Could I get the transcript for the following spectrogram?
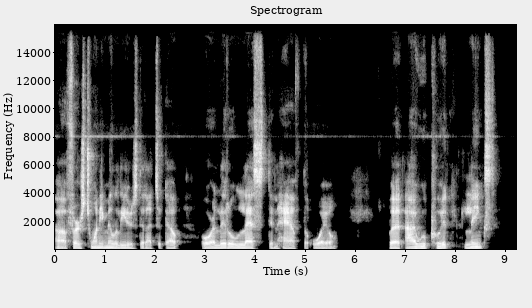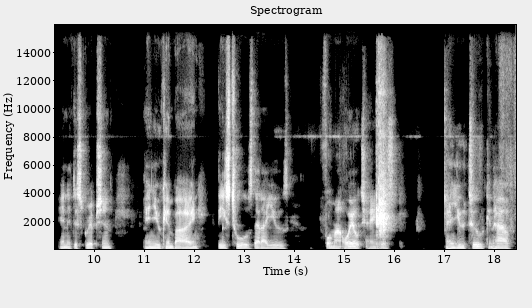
uh, first 20 milliliters that I took out, or a little less than half the oil. But I will put links in the description, and you can buy these tools that I use for my oil changes. And you too can have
